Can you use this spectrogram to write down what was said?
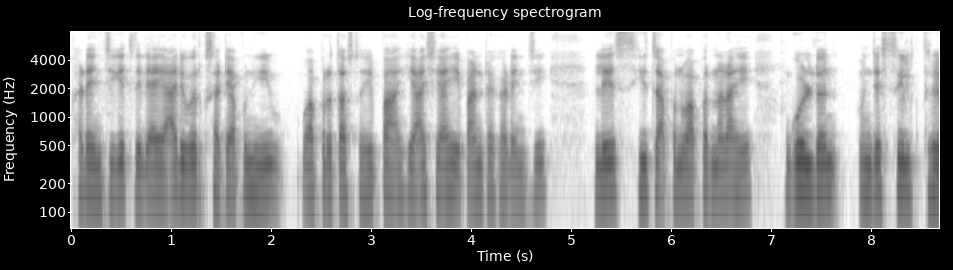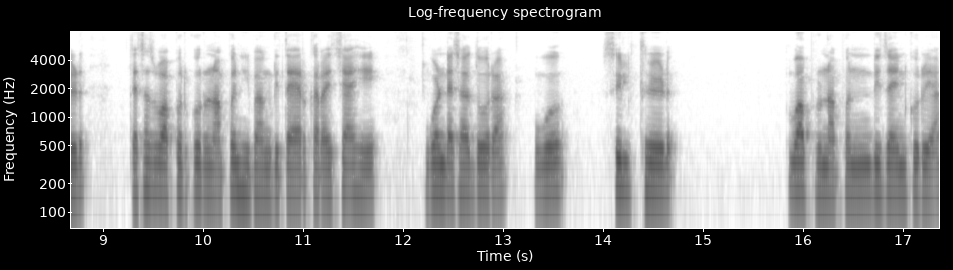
खड्यांची घेतलेली आहे. आरीवर्कसाठी आपण ही वापरत असतो. हे पहा ही अशी आहे पांढऱ्या खड्यांची. लेस हीच आपण वापरणार आहे. गोल्डन म्हणजे सिल्क थ्रेड त्याचाच वापर करून आपण ही बांगडी तयार करायची आहे. गोंड्याचा दोरा व सिल्क थ्रेड वापरून आपण डिझाईन करूया.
